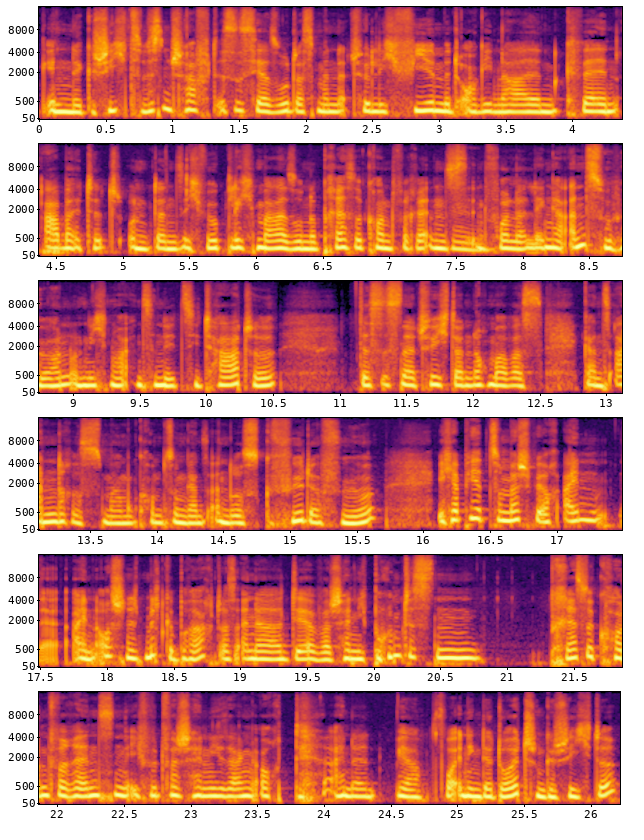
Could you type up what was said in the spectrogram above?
in der Geschichtswissenschaft ist es ja so, dass man natürlich viel mit originalen Quellen arbeitet und dann sich wirklich mal so eine Pressekonferenz hm. in voller Länge anzuhören und nicht nur einzelne Zitate. Das ist natürlich dann nochmal was ganz anderes. Man bekommt so ein ganz anderes Gefühl dafür. Ich habe hier zum Beispiel auch einen, äh, einen Ausschnitt mitgebracht aus einer der wahrscheinlich berühmtesten Pressekonferenzen, ich würde wahrscheinlich sagen, auch eine, ja, vor allen Dingen der deutschen Geschichte.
